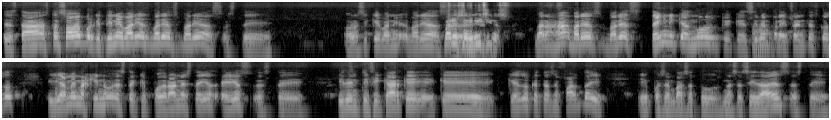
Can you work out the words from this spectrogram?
está, está suave porque tiene varias, varias, varias, este, ahora sí que varias... Varios eh, servicios. varias, varias técnicas, ¿no? Que, que sirven para diferentes cosas. Y ya me imagino este, que podrán este, ellos, ellos este, identificar qué, qué, qué, es lo que te hace falta y, y, pues en base a tus necesidades, este,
